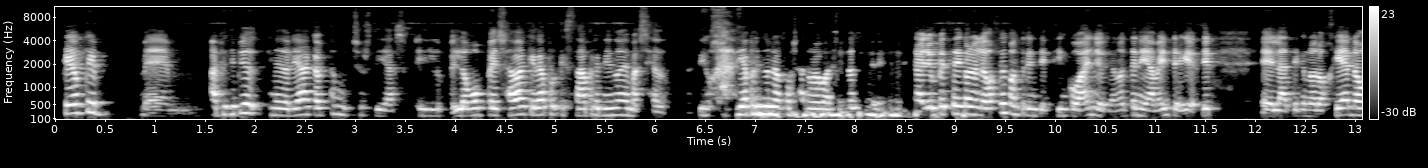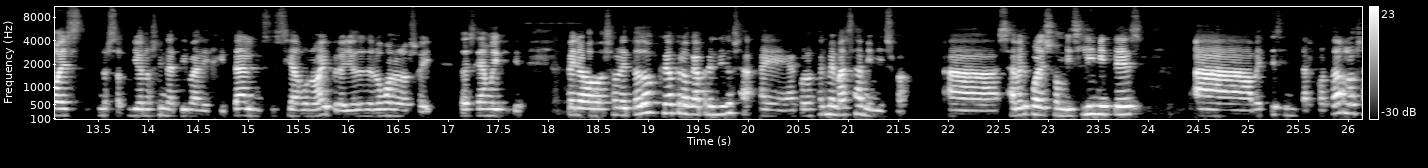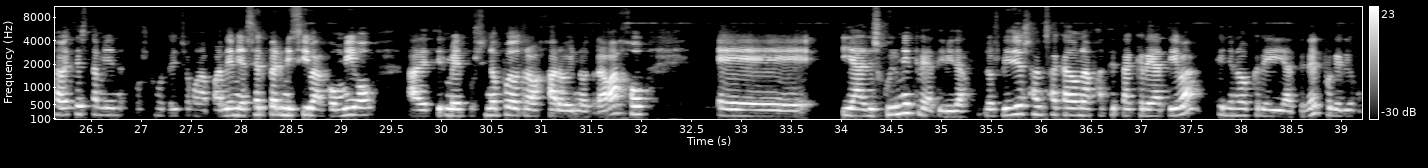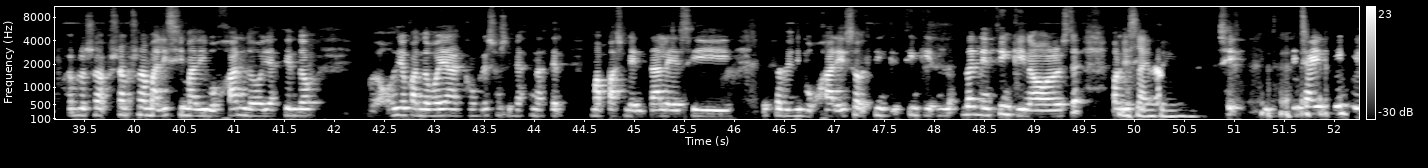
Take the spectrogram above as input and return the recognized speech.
Creo que em, al principio me dolía la cabeza muchos días y luego pensaba que era porque estaba aprendiendo demasiado. Digo, cada día aprendo una cosa nueva. yo empecé con el negocio con 35 años, ya no tenía 20. Quiero decir, eh, la tecnología no es, yo no soy nativa digital, no sé si alguno hay, pero yo desde luego no lo soy. Entonces era muy difícil. Pero sobre todo creo que lo que he aprendido es eh, a, conocerme más a mí misma, a saber cuáles son mis límites, a, veces intentar forzarlos, a veces también, pues como te he dicho con la pandemia, ser permisiva conmigo, a decirme, pues si no puedo trabajar hoy no trabajo. Eh, y a descubrir mi creatividad. Los vídeos han sacado una faceta creativa que yo no creía tener, porque digo, por ejemplo, soy una persona malísima dibujando y haciendo odio cuando voy a congresos y me hacen hacer mapas mentales y eso de dibujar y eso, thinking, thinking, learning thinking o no sé. Porque sí,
